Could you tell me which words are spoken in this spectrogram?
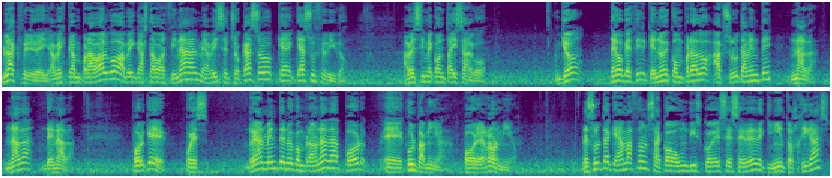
Black Friday, ¿habéis comprado algo? ¿Habéis gastado al final? ¿Me habéis hecho caso? ¿Qué, ¿Qué ha sucedido? A ver si me contáis algo. Yo tengo que decir que no he comprado absolutamente nada, nada de nada. ¿Por qué? Pues realmente no he comprado nada por eh, culpa mía, por error mío. Resulta que Amazon sacó un disco SSD de 500 gigas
